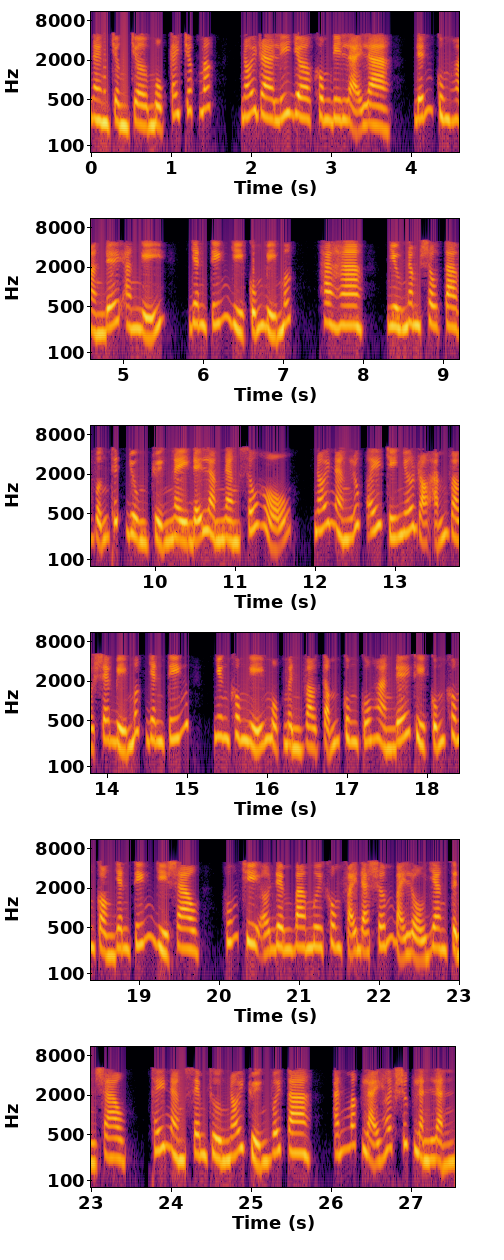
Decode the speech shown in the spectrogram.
nàng chần chờ một cái chớp mắt, nói ra lý do không đi lại là, đến cung hoàng đế ăn nghỉ, danh tiếng gì cũng bị mất, ha ha, nhiều năm sau ta vẫn thích dùng chuyện này để làm nàng xấu hổ, nói nàng lúc ấy chỉ nhớ rõ ẩm vào sẽ bị mất danh tiếng, nhưng không nghĩ một mình vào tẩm cung của hoàng đế thì cũng không còn danh tiếng gì sao, huống chi ở đêm 30 không phải đã sớm bại lộ gian tình sao, thấy nàng xem thường nói chuyện với ta, ánh mắt lại hết sức lạnh lạnh,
